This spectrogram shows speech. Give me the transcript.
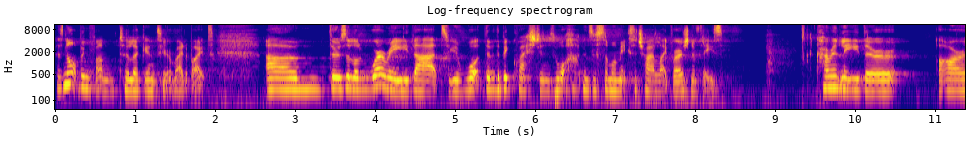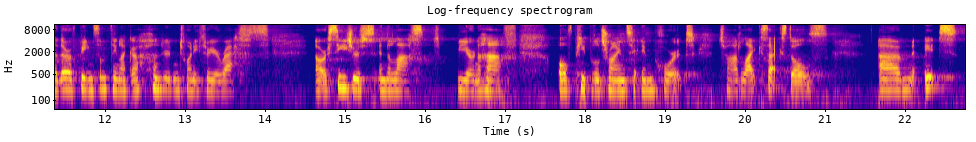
has not been fun to look into or write about. Um, there's a lot of worry that you know, what the, the big questions, what happens if someone makes a childlike version of these? Currently, there are there have been something like 123 arrests or seizures in the last year and a half of people trying to import childlike sex dolls. Um, it's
